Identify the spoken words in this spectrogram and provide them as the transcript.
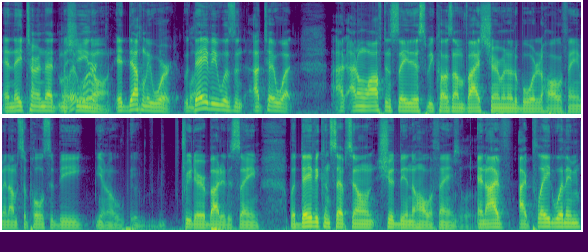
and they turned that it machine worked. on. It definitely worked. But Davey was, an, I tell you what, I, I don't often say this because I'm vice chairman of the board of the Hall of Fame and I'm supposed to be, you know, treat everybody the same. But David Concepcion should be in the Hall of Fame. And I've I played with him.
